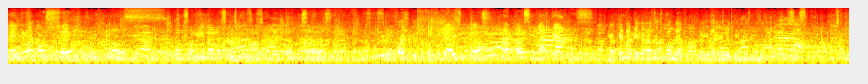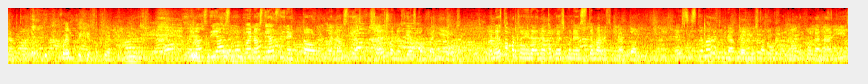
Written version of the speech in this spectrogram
En grupos se con- consolidan las exposiciones realizadas organización. Las, las mapas y maquetas. ¿Y a qué maqueta vas a exponer? Ella, ella tiene que exponer. Fuerte, jefa, fuerte. Buenos días, buenos días director, buenos días profesores, buenos días compañeros. En esta oportunidad me toca exponer el sistema respiratorio. El sistema respiratorio está conformado por la nariz,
